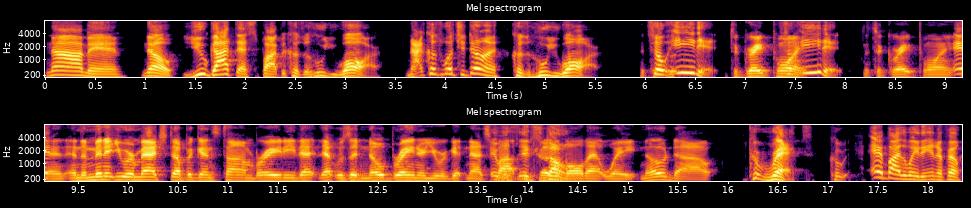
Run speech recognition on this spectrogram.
Nah, man. No, you got that spot because of who you are, not because what you're doing, because of who you are. It's so a, eat it. It's a great point. So eat it. It's a great point. And, and, and the minute you were matched up against Tom Brady, that that was a no brainer. You were getting that spot was, because of all that weight, no doubt. Correct. Correct. And by the way, the NFL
